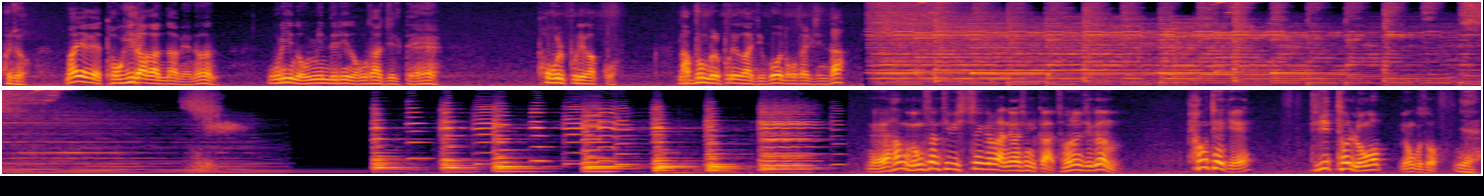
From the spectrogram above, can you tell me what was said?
그죠? 만약에 독이라고 한다면은 우리 농민들이 농사 질 때 독을 뿌려 갖고 나쁜 걸 뿌려 가지고 농사를 진다? 네, 한국농수산TV 시청자 여러분 안녕하십니까. 저는 지금 평택의 디지털 농업연구소 예.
